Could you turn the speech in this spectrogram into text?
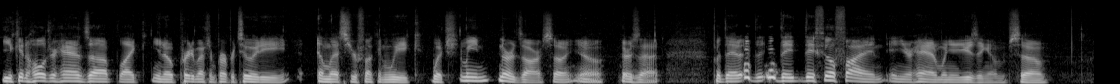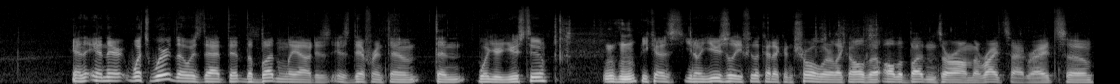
you can hold your hands up like you know pretty much in perpetuity unless you're fucking weak. Which I mean nerds are, so you know there's that. But they they, they feel fine in your hand when you're using them. So. And and they're, what's weird though is that, that the button layout is, is different than than what you're used to mm-hmm. because you know usually if you look at a controller like all the all the buttons are on the right side right so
